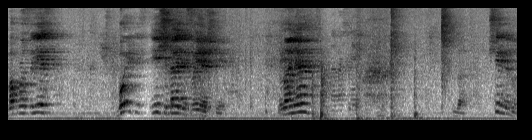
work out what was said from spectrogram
Вопросы есть? Боретесь и считайте свои очки. Внимание. Да. Четыре минуты.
